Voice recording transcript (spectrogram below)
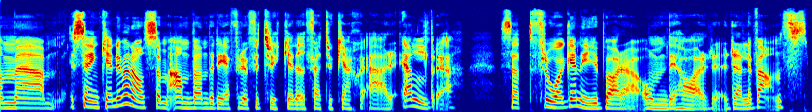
Um, sen kan det vara någon som använder det för att förtrycka dig för att du kanske är äldre. Så att frågan är ju bara om det har relevans.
